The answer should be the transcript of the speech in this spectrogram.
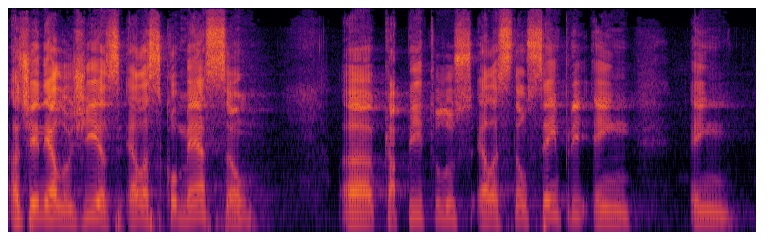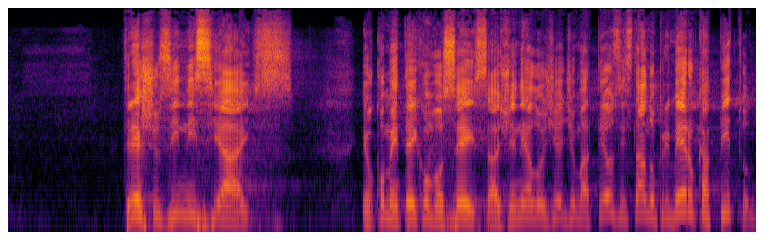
As genealogias, elas começam uh, capítulos, elas estão sempre em, em trechos iniciais. Eu comentei com vocês, a genealogia de Mateus está no primeiro capítulo.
